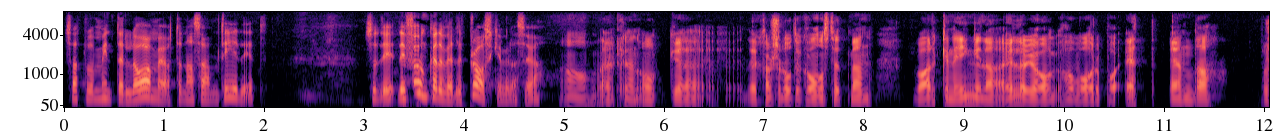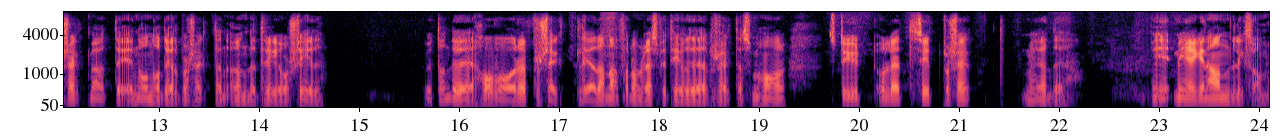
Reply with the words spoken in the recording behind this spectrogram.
Så att de inte la mötena samtidigt. Så det, det funkade väldigt bra skulle jag vilja säga. Ja, verkligen. Och eh, det kanske låter konstigt men varken Ingela eller jag har varit på ett enda projektmöte i någon av delprojekten under tre års tid. Utan det har varit projektledarna för de respektive delprojekten som har styrt och lett sitt projekt med, med, med egen hand. Liksom.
